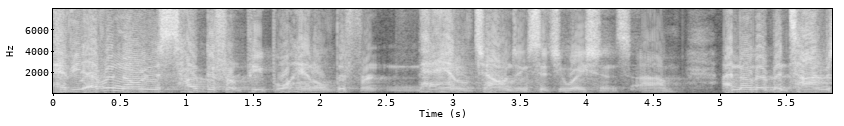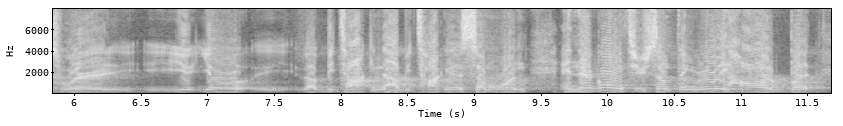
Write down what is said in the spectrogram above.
Have you ever noticed how different people handle different handle challenging situations? Um, I know there have been times where you, will I'll be talking I'll be talking to someone and they're going through something really hard, but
